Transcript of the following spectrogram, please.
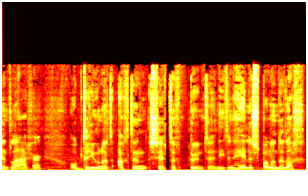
0,3% lager op 368 punten. Niet een hele spannende dag.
